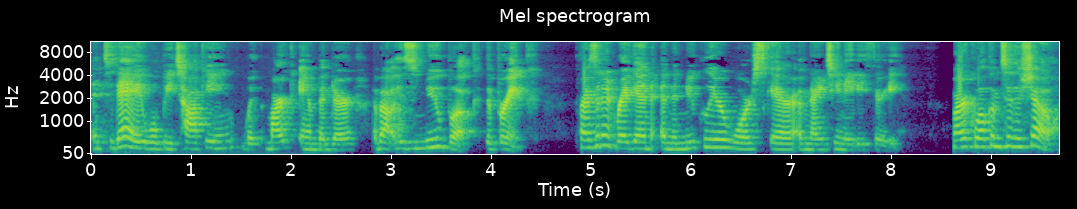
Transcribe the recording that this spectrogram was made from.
and today we'll be talking with Marc Ambinder about his new book, The Brink President Reagan and the Nuclear War Scare of 1983. Marc, welcome to the show.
